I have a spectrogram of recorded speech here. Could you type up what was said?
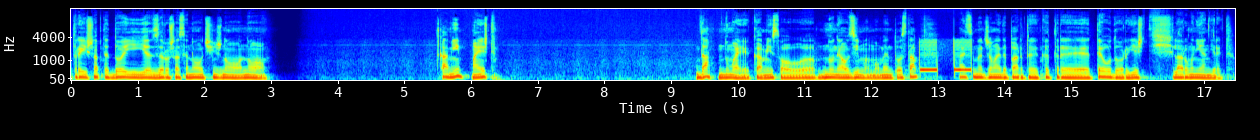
0372 Cami, mai ești? Da, nu mai e Cami sau uh, nu ne auzim în momentul ăsta. Hai să mergem mai departe către Teodor. Ești la România în direct.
